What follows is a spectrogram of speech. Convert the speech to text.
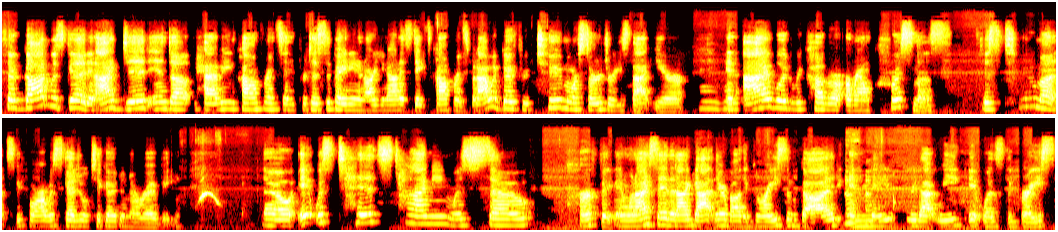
So God was good. And I did end up having conference and participating in our United States conference, but I would go through two more surgeries that year. Mm-hmm. And I would recover around Christmas, just two months before I was scheduled to go to Nairobi. So it was his timing was so perfect. And when I say that I got there by the grace of God and uh-huh. made it through that week, it was the grace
